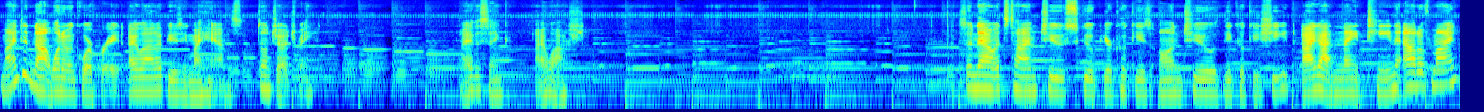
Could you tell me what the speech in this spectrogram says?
Mine did not want to incorporate. I wound up using my hands. Don't judge me. I have a sink. I washed. So now it's time to scoop your cookies onto the cookie sheet. I got 19 out of mine.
